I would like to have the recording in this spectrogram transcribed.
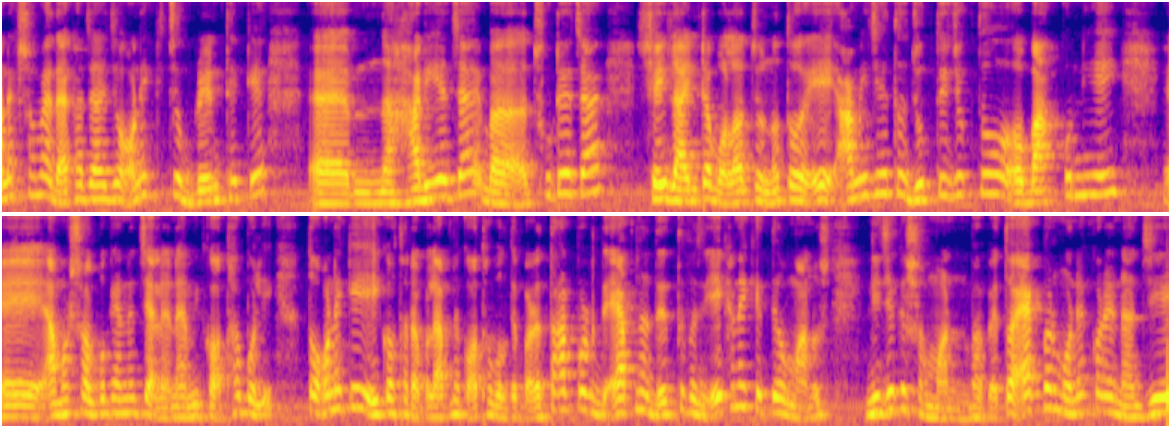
অনেক সময় দেখা যায় যে অনেক কিছু ব্রেন থেকে হারিয়ে যায় বা ছুটে যায় সেই লাইনটা বলার জন্য। তো আমি যেহেতু যুক্তিযুক্ত বাক্য নিয়েই আমার স্বল্প জ্ঞানের চ্যানেলে আমি কথা বলি, তো অনেকে এই কথাটা বলে, আপনি কথা বলতে পারেন। তারপর আপনার দেখতে পাচ্ছি এখানে ক্ষেত্রেও মানুষ নিজেকে সম্মান ভাবে তো একবার মনে করে না যে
